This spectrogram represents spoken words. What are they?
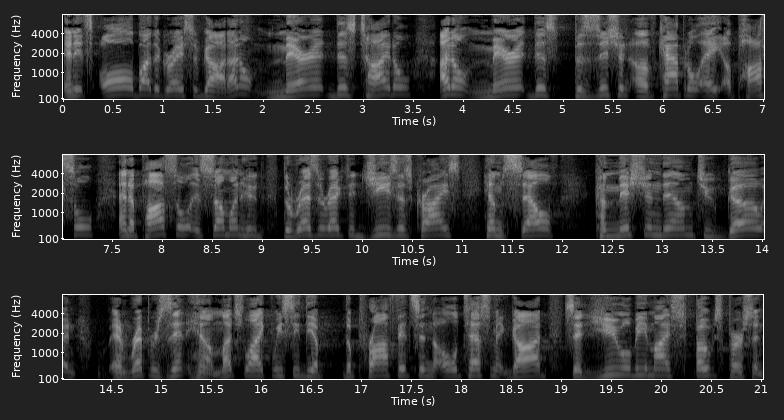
And it's all by the grace of God. I don't merit this title. I don't merit this position of capital A apostle. An apostle is someone who the resurrected Jesus Christ himself commissioned them to go and and represent him. Much like we see the, the prophets in the Old Testament, God said, You will be my spokesperson.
